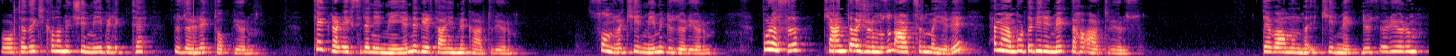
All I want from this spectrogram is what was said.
Ortadaki kalan 3 ilmeği birlikte düz örerek topluyorum. Tekrar eksilen ilmeğin yerine bir tane ilmek artırıyorum. Sonraki ilmeğimi düz örüyorum. Burası kendi ajurumuzun artırma yeri. Hemen burada bir ilmek daha artırıyoruz. Devamında iki ilmek düz örüyorum.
